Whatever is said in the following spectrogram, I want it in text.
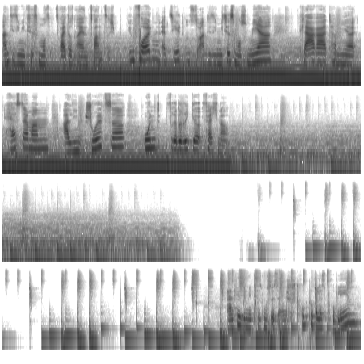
Antisemitismus 2021. Im Folgenden erzählt uns zu Antisemitismus mehr Clara Tamir Hestermann, Aline Schulze und Friederike Fechner. Antisemitismus ist ein strukturelles Problem.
